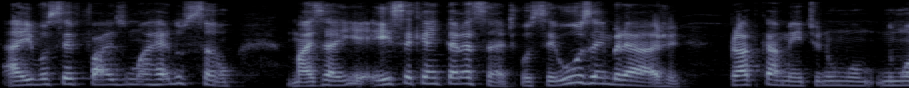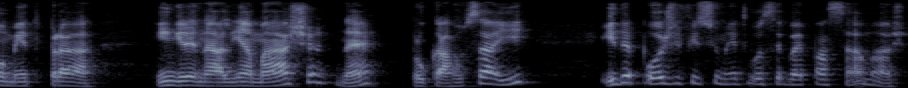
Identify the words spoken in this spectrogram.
aí você faz uma redução. Mas aí isso é que é interessante. Você usa a embreagem praticamente no, no momento para engrenar a linha marcha, né? Para o carro sair, e depois dificilmente você vai passar a marcha.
